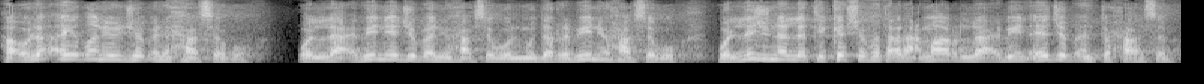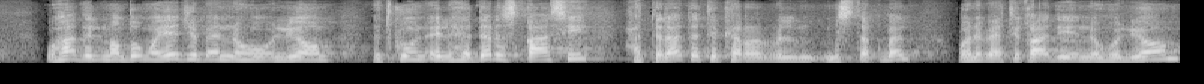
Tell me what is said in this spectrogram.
هؤلاء أيضا يجب أن يحاسبوا واللاعبين يجب أن يحاسبوا والمدربين يحاسبوا واللجنة التي كشفت على أعمار اللاعبين يجب أن تحاسب. وهذه المنظومة يجب أنه اليوم تكون لها درس قاسي حتى لا تتكرر بالمستقبل. وأنا باعتقادي أنه اليوم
